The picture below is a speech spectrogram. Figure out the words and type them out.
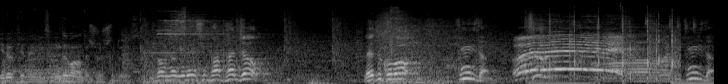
이렇게 되면 상대방한테 줄 수도 있어. 이번 경기는 심판 판정. 레드 코너 승리다. 승리다.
